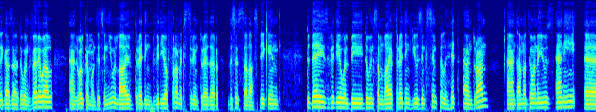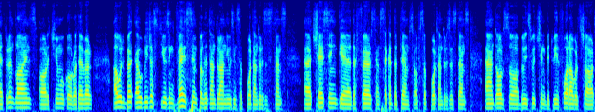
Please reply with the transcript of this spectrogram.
you guys are doing very well and welcome on this new live trading video from Extreme Trader. This is Salah speaking. Today's video will be doing some live trading using simple hit and run and I'm not going to use any uh, trend lines or Ichimoku or whatever. I will, be, I will be just using very simple hit and run using support and resistance, uh, chasing uh, the first and second attempts of support and resistance and also be switching between 4 hour chart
